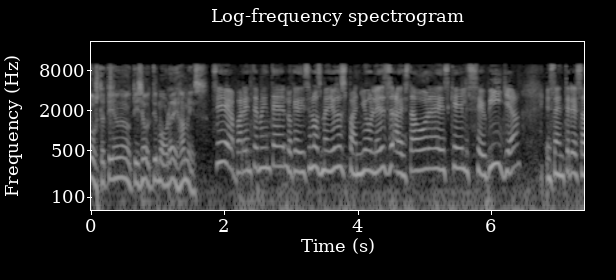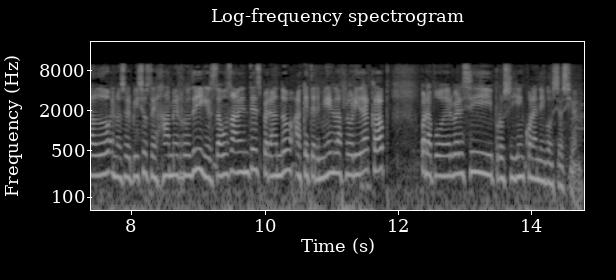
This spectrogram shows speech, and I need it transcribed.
Usted tiene una noticia de última hora de James. Sí, aparentemente lo que dicen los medios españoles a esta hora es que el Sevilla está interesado en los servicios de James Rodríguez. Está justamente esperando a que termine la Florida Cup para poder ver si prosiguen con la negociación.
